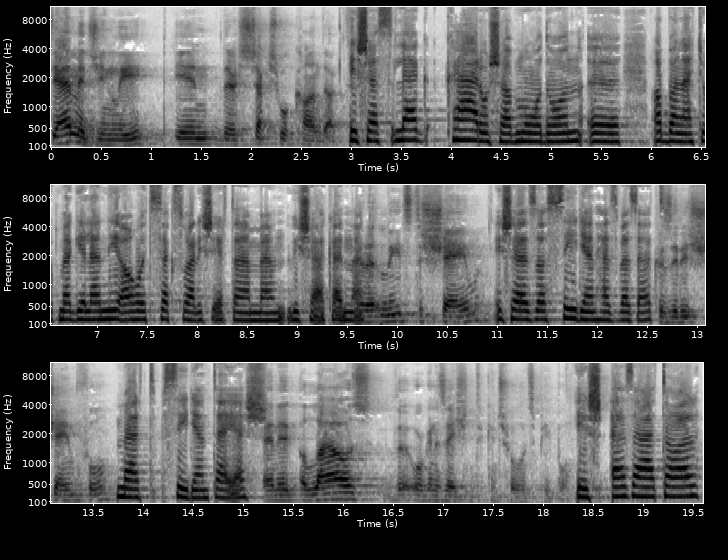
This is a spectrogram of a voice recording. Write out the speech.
damagingly in their sexual conduct. És ezt legkárosabb módon ö, abban látjuk megjelenni, ahogy szexuális értelemben And viselkednek. it leads to shame, És ez a szégyenhez vezet, it is shameful, mert szégyen teljes. and it allows the organization to control its people. És ezáltal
